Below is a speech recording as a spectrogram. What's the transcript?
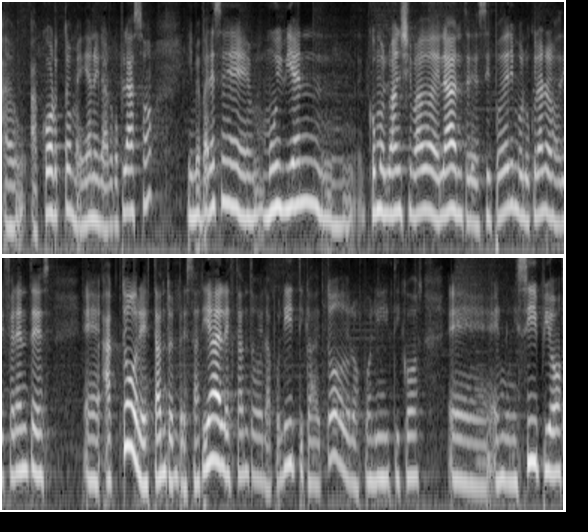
a, corto, mediano y largo plazo. Y me parece muy bien cómo lo han llevado adelante, es decir, poder involucrar a los diferentes eh, actores, tanto empresariales, tanto de la política, de todos los políticos, eh, el municipio.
